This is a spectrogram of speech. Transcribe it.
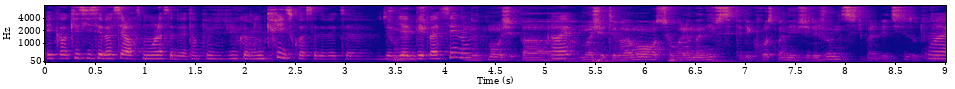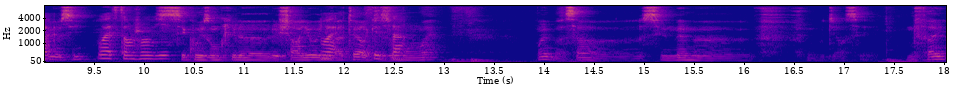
Et quand- qu'est-ce qui s'est passé? Alors à ce moment-là, ça devait être un peu vu comme une crise, quoi. Ça devait être, euh, vous deviez être dépassé, non? Honnêtement, j'ai pas. Ouais. Moi, j'étais vraiment sur la manif. C'était des grosses manifs gilets jaunes, si je dis pas de bêtises, au tout Ouais. début aussi. Ouais, c'était en janvier. C'est quand ils ont pris le, le chariot Ouais, élévateur et c'est qu'ils ont. Ouais. Ouais, bah ça, euh, c'est le même. euh, je vais vous dire, c'est une faille.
